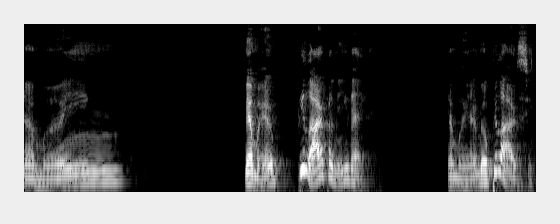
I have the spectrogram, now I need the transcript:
minha mãe. Minha mãe era o pilar para mim, velho. Minha mãe era meu pilar, assim.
